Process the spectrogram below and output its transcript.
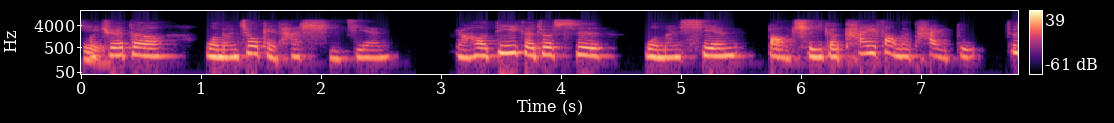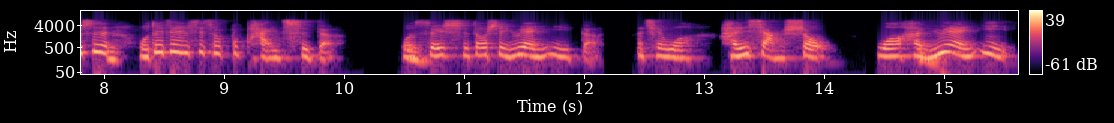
我觉得我们就给他时间，然后第一个就是我们先保持一个开放的态度，就是我对这件事是不排斥的，我随时都是愿意的。而且我很享受，我很愿意，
